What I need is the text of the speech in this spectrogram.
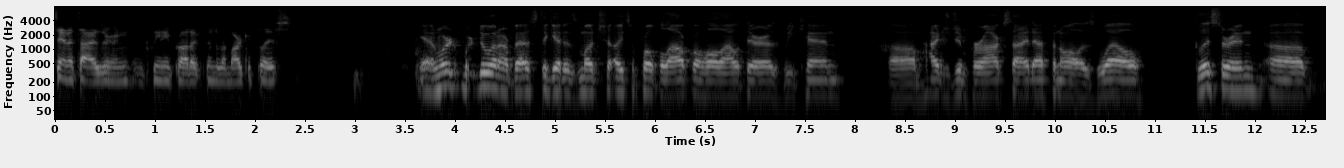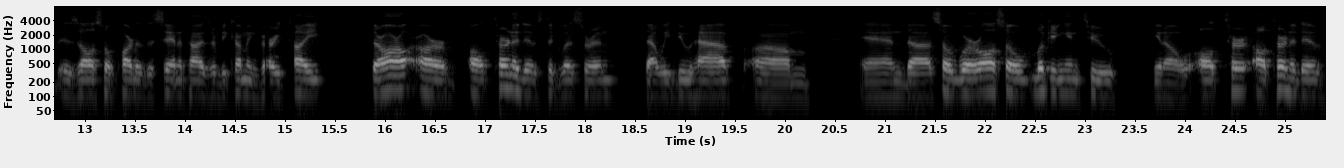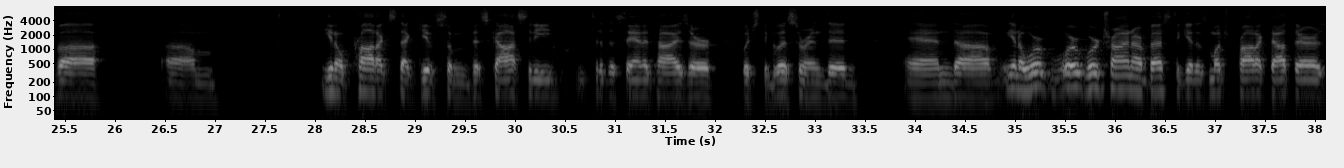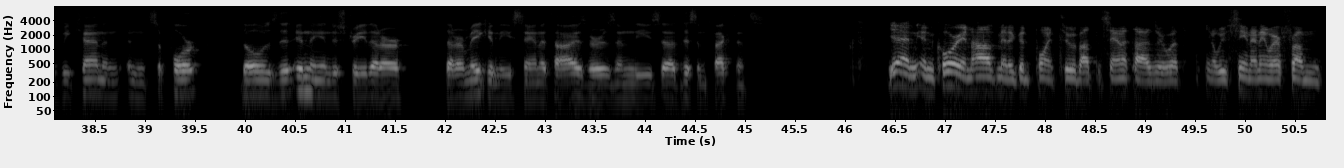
sanitizer and, and cleaning products into the marketplace. Yeah, and we're we're doing our best to get as much isopropyl alcohol out there as we can, um, hydrogen peroxide, ethanol as well. Glycerin uh, is also part of the sanitizer becoming very tight. There are, are alternatives to glycerin that we do have. Um, and uh, so we're also looking into, you know, alter, alternative, uh, um, you know, products that give some viscosity to the sanitizer, which the glycerin did. And uh, you know, we're we're we're trying our best to get as much product out there as we can and, and support those that in the industry that are that are making these sanitizers and these uh, disinfectants. Yeah, and, and Cory and Hav made a good point too about the sanitizer. With you know, we've seen anywhere from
